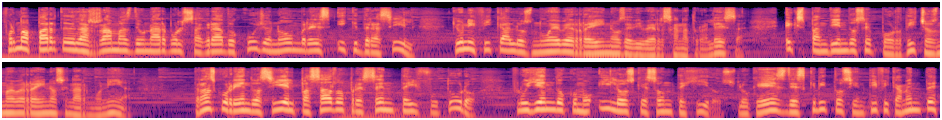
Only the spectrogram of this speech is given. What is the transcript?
forma parte de las ramas de un árbol sagrado cuyo nombre es Yggdrasil, que unifica a los nueve reinos de diversa naturaleza, expandiéndose por dichos nueve reinos en armonía, transcurriendo así el pasado, presente y futuro, fluyendo como hilos que son tejidos, lo que es descrito científicamente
